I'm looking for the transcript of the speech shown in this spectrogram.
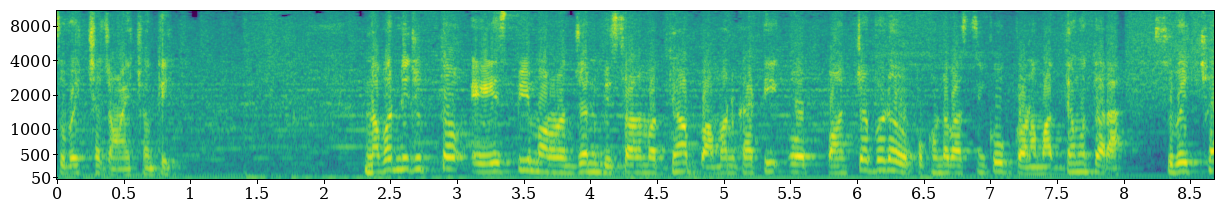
ଶୁଭେଚ୍ଛା ଜଣାଇଛନ୍ତି। ନବନିଯୁକ୍ତ ଏଏସ୍ପି ମନୋରଞ୍ଜନ ବିଶ୍ୱାଳ ମଧ୍ୟ ବାମନଘାଟି ଓ ପଞ୍ଚବଡ଼ ଉପଖଣ୍ଡବାସୀଙ୍କୁ ଗଣମାଧ୍ୟମ ଦ୍ୱାରା ଶୁଭେଚ୍ଛା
